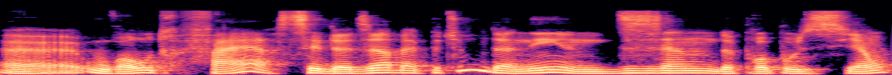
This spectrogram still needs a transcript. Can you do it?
euh, ou autre, faire, c'est de dire, ben, peux-tu me donner une dizaine de propositions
